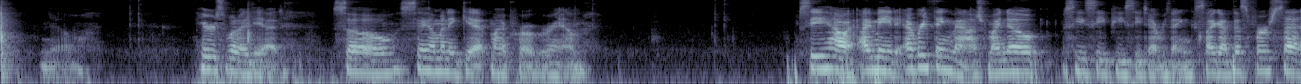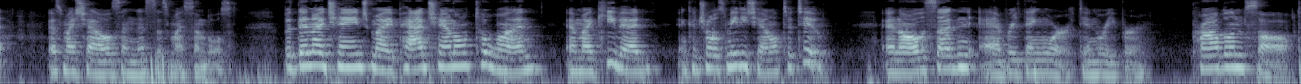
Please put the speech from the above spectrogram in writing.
no. Here's what I did. So say I'm gonna get my program. See how I made everything match, my note, CC, PC to everything. So I got this first set as my shells and this is my cymbals. But then I changed my pad channel to one and my key bed and controls MIDI channel to two. And all of a sudden, everything worked in Reaper. Problem solved.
